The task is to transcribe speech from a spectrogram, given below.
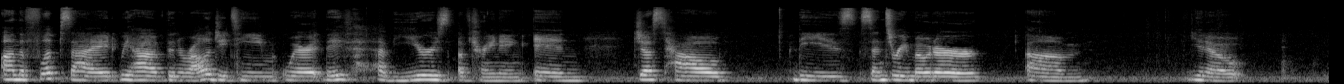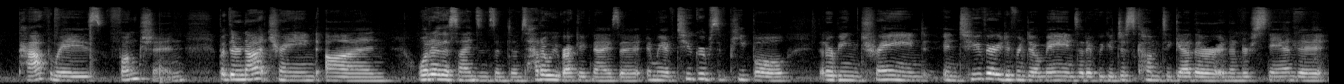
On the flip side, we have the neurology team where they have years of training in just how these sensory motor, um, you know, pathways function, but they're not trained on what are the signs and symptoms, how do we recognize it, and we have two groups of people that are being trained in two very different domains that if we could just come together and understand it.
